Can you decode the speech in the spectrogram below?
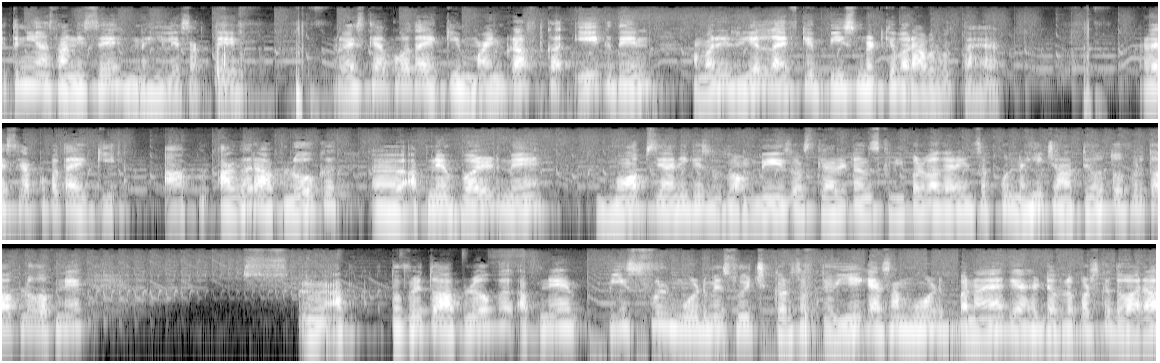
इतनी आसानी से नहीं ले सकते। वैसे आपको पता है कि माइनक्राफ्ट का एक दिन हमारी रियल लाइफ के 20 मिनट के बराबर होता है। वैसे आपको पता है कि आप, अगर आप लोग अपने वर्ल्ड में मॉब्स यानी कि जॉम्बीज और स्केलेटन क्रीपर वगैरह इन सबको नहीं चाहते हो तो फिर तो आप लोग अपने आप तो फिर तो आप लोग अपने पीसफुल मोड में स्विच कर सकते हो। ये एक ऐसा मोड बनाया गया है डेवलपर्स के द्वारा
